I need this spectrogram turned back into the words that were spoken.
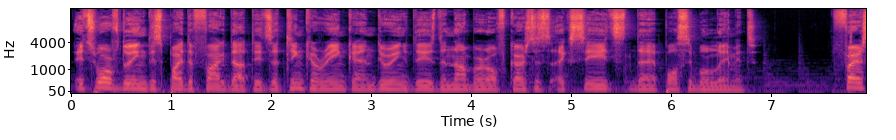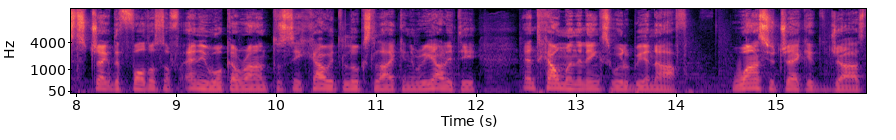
It's worth doing despite the fact that it's a tinkering and during this the number of curses exceeds the possible limit. First check the photos of any walk around to see how it looks like in reality and how many links will be enough. Once you check it just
